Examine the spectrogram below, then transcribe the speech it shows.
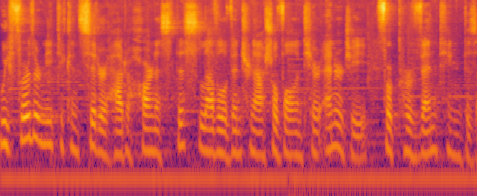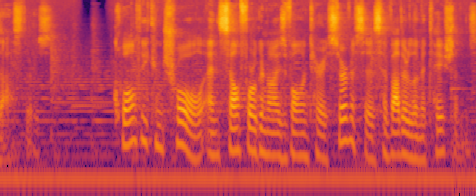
We further need to consider how to harness this level of international volunteer energy for preventing disasters. Quality control and self-organized voluntary services have other limitations,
